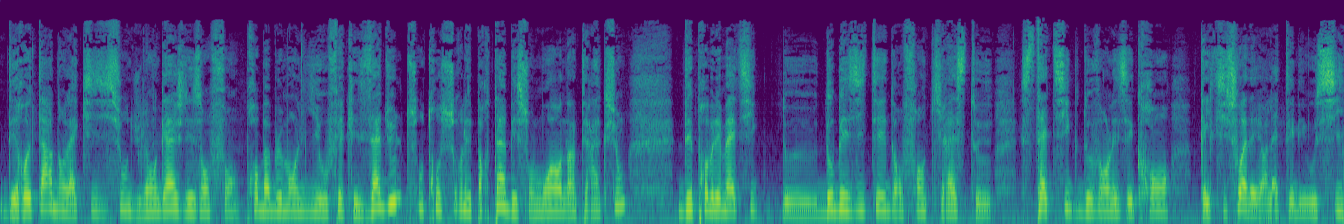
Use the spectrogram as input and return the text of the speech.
des retards dans l'acquisition du langage des enfants, probablement liés au fait que les adultes sont trop sur les portables et sont moins en interaction, des problématiques d'obésité d'enfants qui restent statiques devant les écrans, quels qu'ils soient d'ailleurs, la télé aussi,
